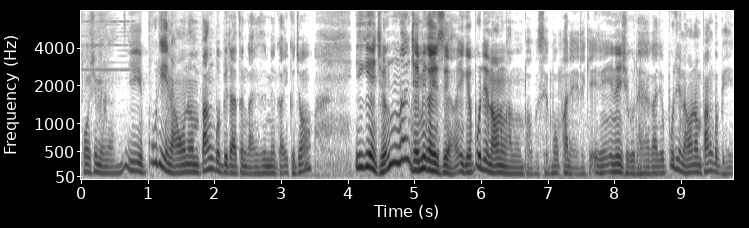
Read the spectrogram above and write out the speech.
보시면은 이게 뿌리 나오는 방법이라든가 아니습니까? 그죠? 이게 정말 재미가 있어요. 이게 뿌리 나오는 거 한번 봐보세요. 목판에 이렇게 이런, 식으로 해가지고 뿌리 나오는 방법이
